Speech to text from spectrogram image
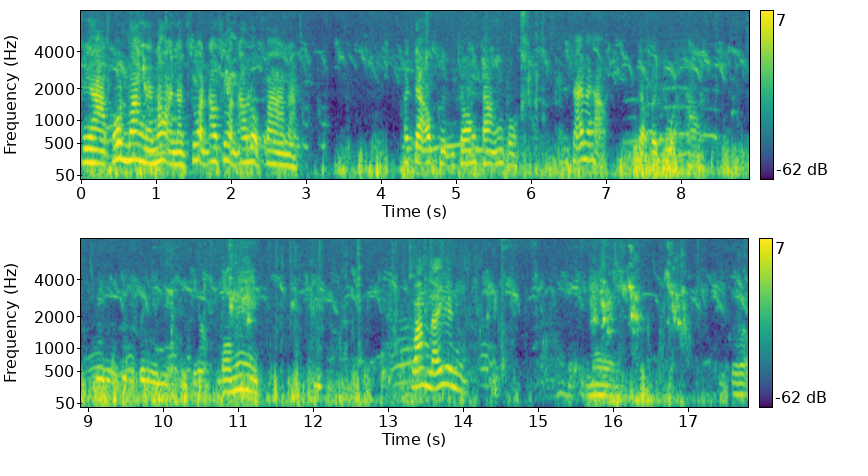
สี่หาคนว่างเลยน้อยน่ะส่วนเอาส่วนเอาโลกปลาน่ะเขาจะเอาขึ้นช่องทั้งพวก ใช้ไหมครับจะไปตรวจเอามีเป็นเป็นอย่างนี้พี่น้องบ่มีว่างไหนเดี๋ยวนี้แม่ตัวเรา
